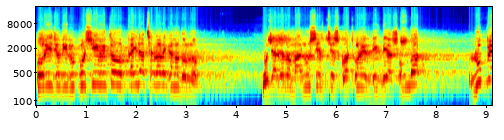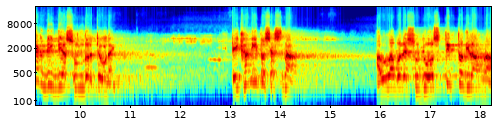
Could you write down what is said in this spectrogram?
পরি যদি রূপসী হইতো কাইলা ছাড়ার এখানে ধরলো। বোঝা গেল মানুষের চেয়ে গঠনের দিক দিয়া সুন্দর, রূপের দিক দিয়া সুন্দর কেউ নাই। এইখানেই তো শেষ না। আল্লাহ বলে, শুধু অস্তিত্ব দিলাম না,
